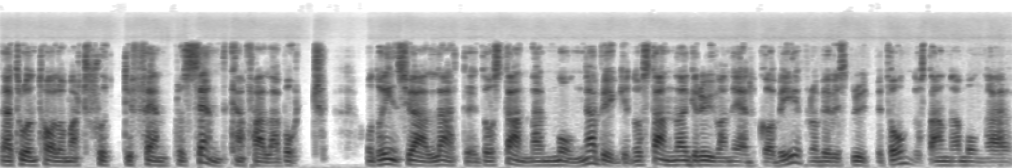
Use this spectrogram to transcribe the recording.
jag tror de talar om att 75 procent kan falla bort. Och då inser ju alla att eh, då stannar många byggen. Då stannar gruvan i LKAB för de behöver sprutbetong. Då stannar många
